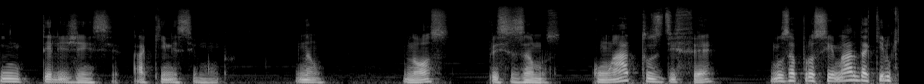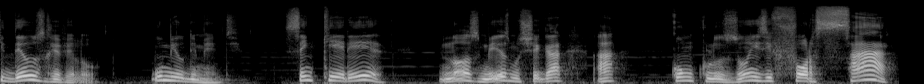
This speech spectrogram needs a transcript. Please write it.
inteligência aqui nesse mundo. Não. Nós precisamos, com atos de fé, nos aproximar daquilo que Deus revelou, humildemente, sem querer nós mesmos chegar a conclusões e forçar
